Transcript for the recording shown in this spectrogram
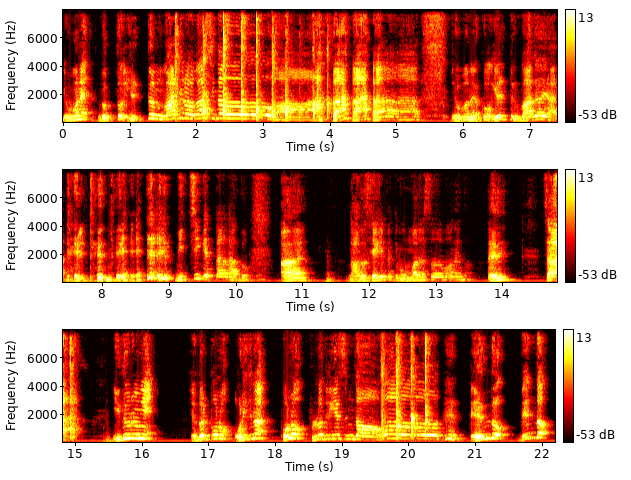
요번에 로또 1등 맞으러 갑시다. 와! 요번에 꼭 1등 맞아야 될 텐데. 미치겠다 나도. 아 나도 3개밖에 못 맞았어 이번에도. 에이. 자 이도령의 8번호 오리지널 번호 불러드리겠습니다. 와 된다 된다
